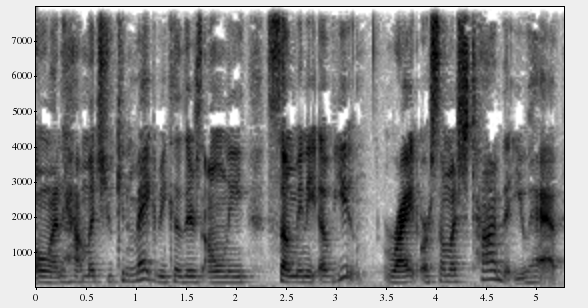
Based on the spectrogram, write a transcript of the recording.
on how much you can make because there's only so many of you, right? Or so much time that you have.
